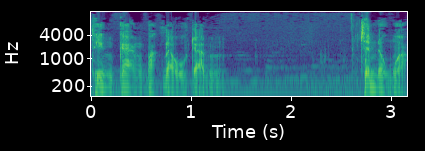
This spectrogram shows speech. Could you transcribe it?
thiên can bắt đầu trận. Xin đông ạ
